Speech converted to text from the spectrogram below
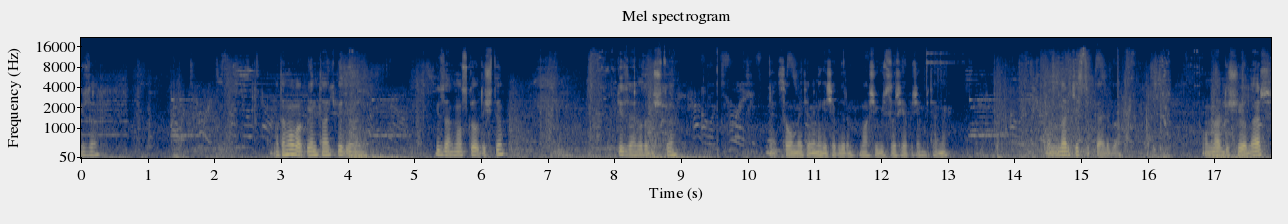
Güzel. Adama bak beni takip ediyor hala. Güzel Moskova düştü. Güzel o da düştü. Evet savunma yeteneğine geçebilirim. Vahşi güç zırh yapacağım bir tane. Onları kestik galiba. Onlar düşüyorlar.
